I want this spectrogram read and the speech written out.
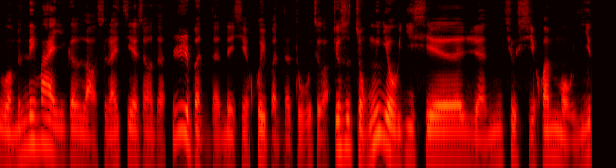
我们另外一个老师来介绍的日本的那些绘本的读者，就是总有一些人就喜欢某一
